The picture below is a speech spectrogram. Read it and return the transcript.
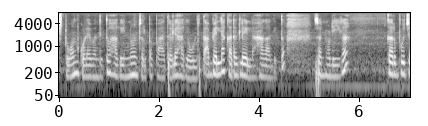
ಎಷ್ಟೊಂದು ಕೊಳೆ ಬಂದಿತ್ತು, ಹಾಗೆ ಇನ್ನೊಂದು ಸ್ವಲ್ಪ ಪಾತ್ರೆಯಲ್ಲಿ ಹಾಗೆ ಉಳಿತು ಆ ಬೆಲ್ಲ ಕರಗಲೇ ಇಲ್ಲ, ಹಾಗಾಗಿತ್ತು. ಸೊ ನೋಡಿ ಈಗ ಕರ್ಬೂಜ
